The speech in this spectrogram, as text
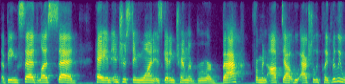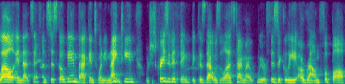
That being said, Les said, hey, an interesting one is getting Chandler Brewer back from an opt out who actually played really well in that San Francisco game back in 2019, which is crazy to think because that was the last time I, we were physically around football.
